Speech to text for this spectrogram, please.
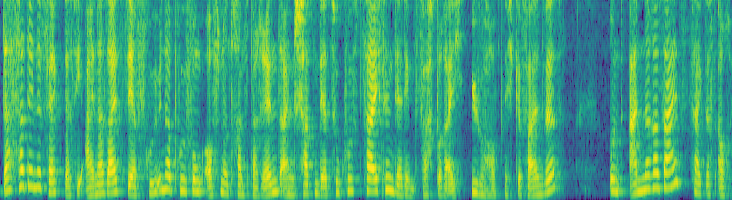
Das hat den Effekt, dass Sie einerseits sehr früh in der Prüfung offen und transparent einen Schatten der Zukunft zeichnen, der dem Fachbereich überhaupt nicht gefallen wird, und andererseits zeigt das auch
